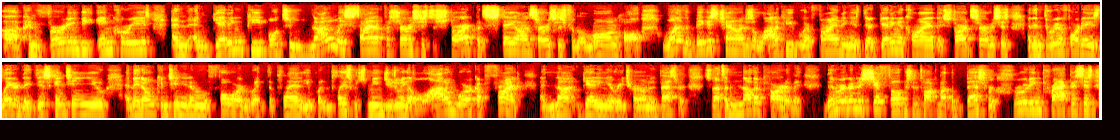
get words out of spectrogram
uh, converting the inquiries and, and getting people to not only sign up for services to start, but stay on services for the long haul. One of the biggest challenges a lot of people are finding is they're getting a client, they start services, and then three or four days later they discontinue and they don't continue to move forward with the plan that you put in place, which means you're doing a lot of work up front and not getting your return on investment. So that's another part of it. Then we're going to shift focus and talk about the best recruiting practices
